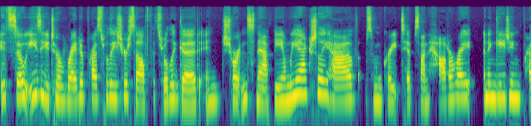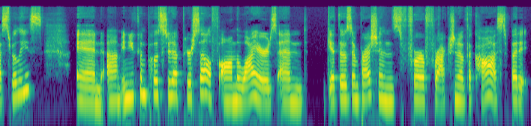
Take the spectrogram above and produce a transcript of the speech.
it's so easy to write a press release yourself that's really good and short and snappy. And we actually have some great tips on how to write an engaging press release. And, um, and you can post it up yourself on the wires and get those impressions for a fraction of the cost. But, it,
